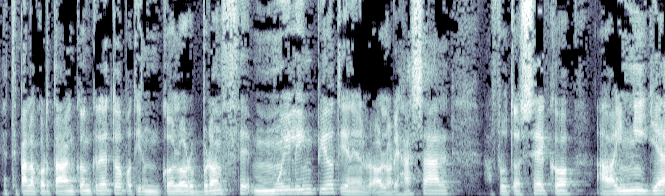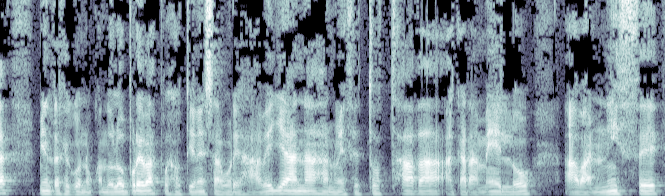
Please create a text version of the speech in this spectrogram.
Este palo cortado en concreto pues, tiene un color bronce muy limpio, tiene olores a sal, a frutos secos, a vainilla, mientras que bueno, cuando lo pruebas pues obtienes sabores a avellanas, a nueces tostadas, a caramelo, a barnices.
